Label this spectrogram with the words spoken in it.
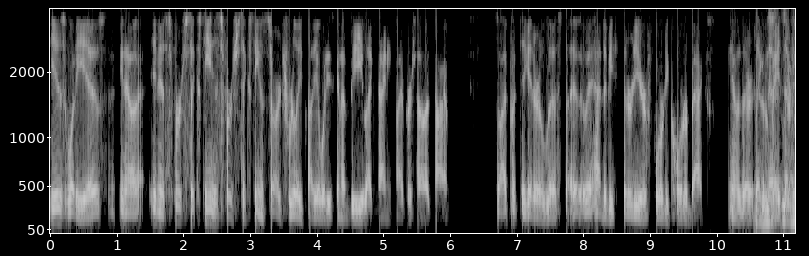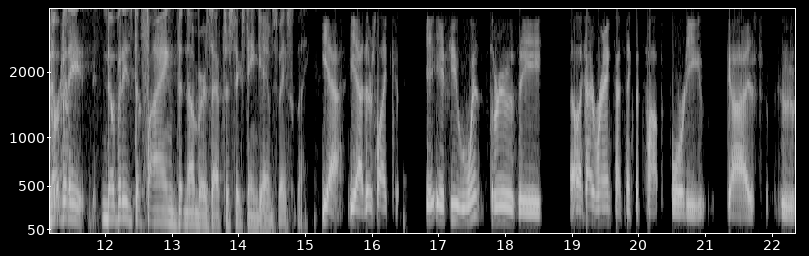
is what he is. You know, in his first 16, his first 16 starts really tell you what he's going to be like 95% of the time. So I put together a list. It had to be 30 or 40 quarterbacks you know, they're like, no, like nobody, nobody's defying the numbers after 16 games, basically. Yeah, yeah. There's like, if you went through the, like I ranked, I think the top 40 guys who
